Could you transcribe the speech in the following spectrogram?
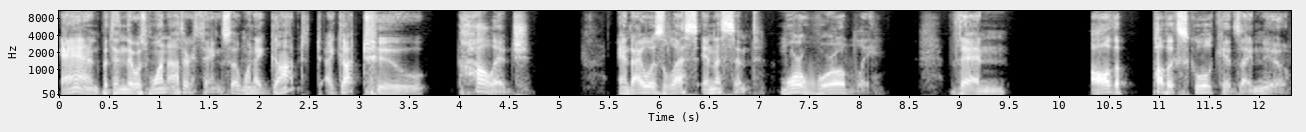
and but then there was one other thing. So when I got I got to college, and I was less innocent, more worldly than all the public school kids I knew,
